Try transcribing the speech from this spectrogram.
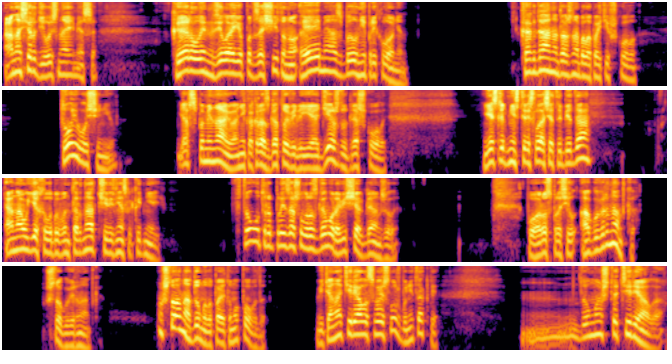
Она сердилась на Эмиаса. Кэролайн взяла ее под защиту, но Эмиас был непреклонен. Когда она должна была пойти в школу? Той осенью. Я вспоминаю, они как раз готовили ей одежду для школы. Если бы не стряслась эта беда, она уехала бы в интернат через несколько дней. В то утро произошел разговор о вещах для Анжелы. Пуаро спросил, а гувернантка? Что гувернантка? Ну, что она думала по этому поводу? Ведь она теряла свою службу, не так ли? Думаю, что теряла.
